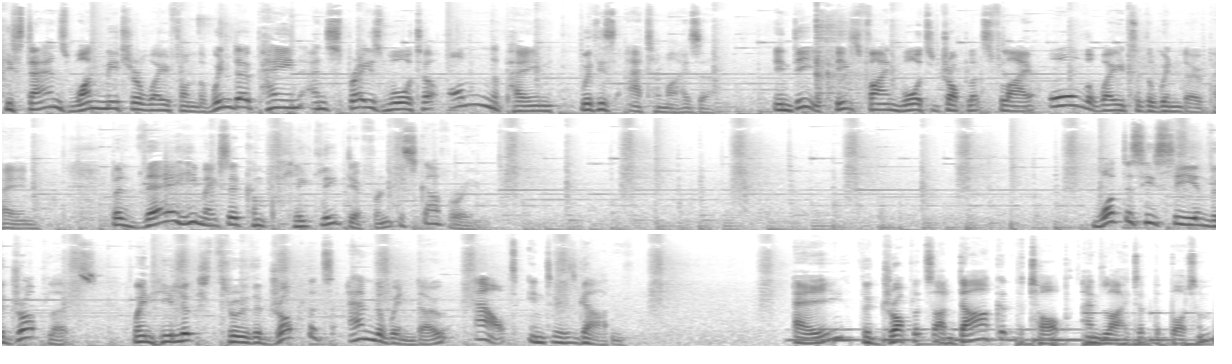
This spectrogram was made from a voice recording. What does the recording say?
He stands one metre away from the window pane and sprays water on the pane with his atomizer. Indeed, these fine water droplets fly all the way to the window pane. But there he makes a completely different discovery. What does he see in the droplets when he looks through the droplets and the window out into his garden? A. The droplets are dark at the top and light at the bottom.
